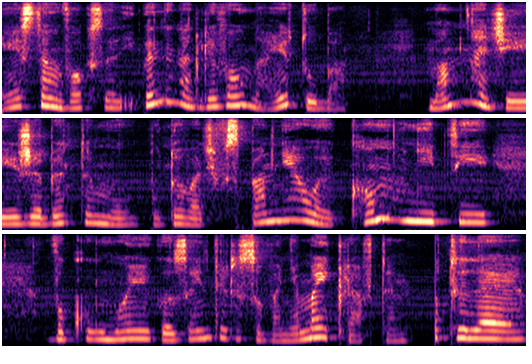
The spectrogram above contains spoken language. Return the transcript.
ja jestem Voxel i będę nagrywał na YouTube'a. Mam nadzieję, że będę mógł budować wspaniałe community wokół mojego zainteresowania Minecraftem. To tyle.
